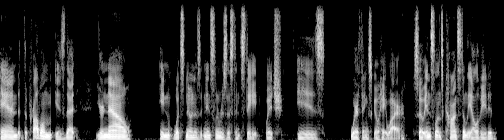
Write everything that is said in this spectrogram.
And the problem is that you're now in what's known as an insulin resistant state, which is where things go haywire. So insulin's constantly elevated.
